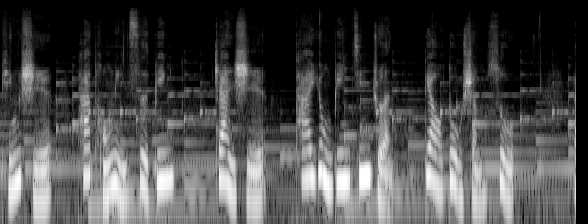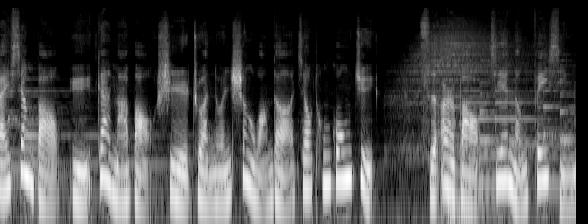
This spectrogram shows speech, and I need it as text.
平时他统领四兵，战时他用兵精准，调度神速。白象宝与干玛宝是转轮圣王的交通工具。此二宝皆能飞行，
